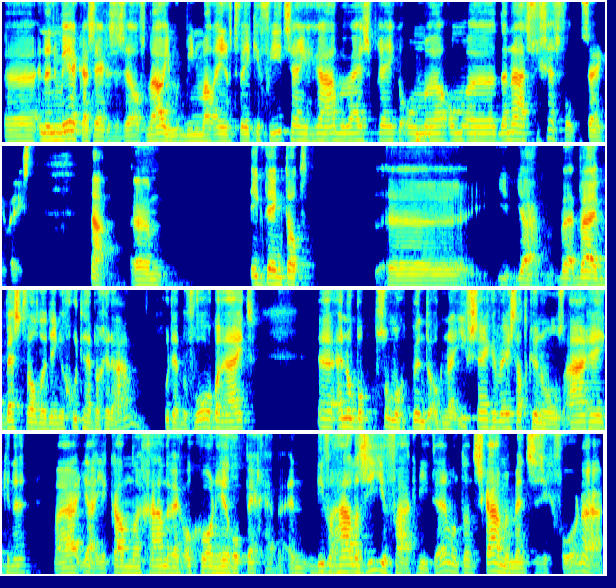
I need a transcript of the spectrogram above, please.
en in Amerika zeggen ze zelfs, nou, je moet minimaal één of twee keer failliet zijn gegaan, bij wijze van spreken, om, om daarna succesvol te zijn geweest. Nou, um, ik denk dat ja, wij, best wel de dingen goed hebben gedaan, goed hebben voorbereid. Uh, en op, sommige punten ook naïef zijn geweest, dat kunnen we ons aanrekenen. Maar ja, je kan gaandeweg ook gewoon heel veel pech hebben. En die verhalen zie je vaak niet, hè? want dan schamen mensen zich voor. Nou ja,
